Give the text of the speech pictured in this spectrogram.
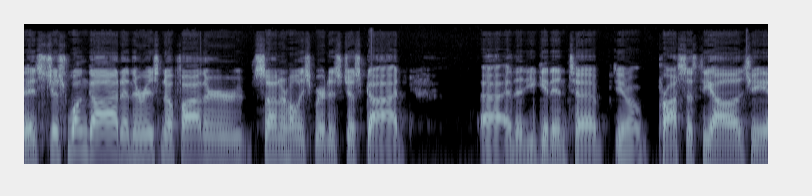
It's just one God, and there is no Father, Son, and Holy Spirit. It's just God. Uh, and then you get into you know process theology.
